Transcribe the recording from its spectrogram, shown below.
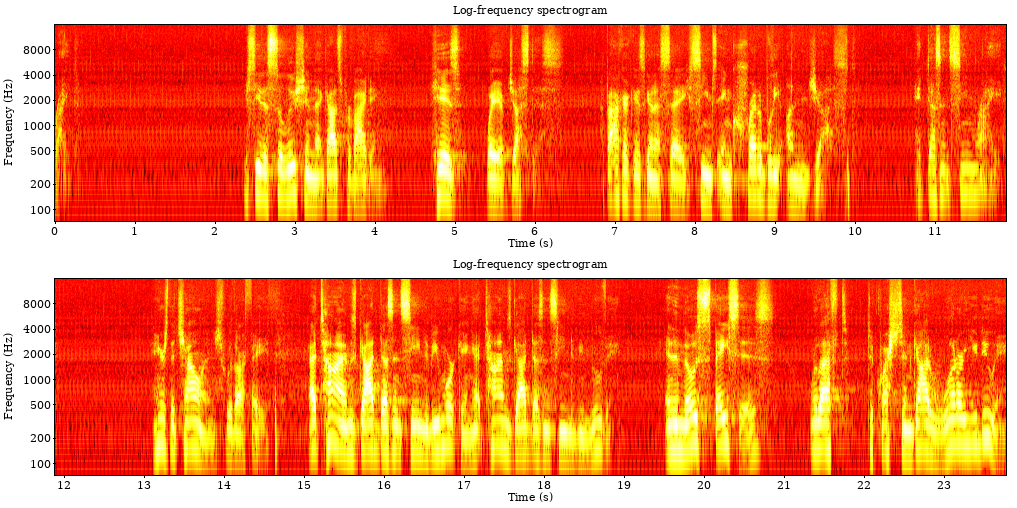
right? You see, the solution that God's providing, his way of justice, Habakkuk is going to say, seems incredibly unjust. It doesn't seem right. Here's the challenge with our faith at times, God doesn't seem to be working. At times, God doesn't seem to be moving. And in those spaces, we're left to question God, what are you doing?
